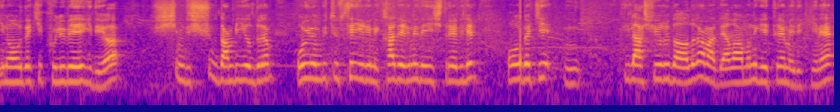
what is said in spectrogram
Yine oradaki kulübeye gidiyor. Şimdi şuradan bir yıldırım oyunun bütün seyrini, kaderini değiştirebilir. Oradaki silahşörü dağılır ama devamını getiremedik yine.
